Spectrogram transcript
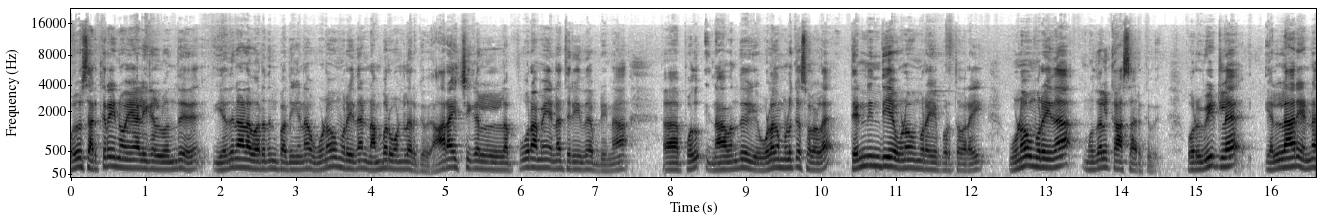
பொது சர்க்கரை நோயாளிகள் வந்து எதனால் வருதுன்னு பார்த்தீங்கன்னா உணவு முறை தான் நம்பர் ஒன்ல இருக்குது. ஆராய்ச்சிகளில் பூராமே என்ன தெரியுது அப்படின்னா பொது நான் வந்து உலகம் முழுக்க சொல்லலை தென்னிந்திய உணவு முறையை பொறுத்தவரை உணவு முறை தான் முதல் காசாக இருக்குது. ஒரு வீட்டில் எல்லோரும் என்ன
